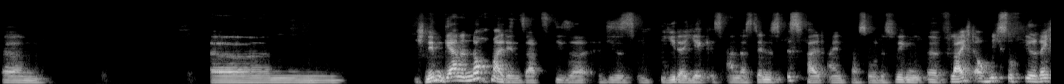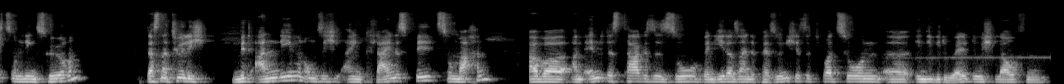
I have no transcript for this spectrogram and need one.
ähm, ähm, ich nehme gerne nochmal den Satz, dieser, dieses jeder Jack ist anders, denn es ist halt einfach so. Deswegen äh, vielleicht auch nicht so viel rechts und links hören, das natürlich mit annehmen, um sich ein kleines Bild zu machen. Aber am Ende des Tages ist es so, wenn jeder seine persönliche Situation äh, individuell durchlaufen,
